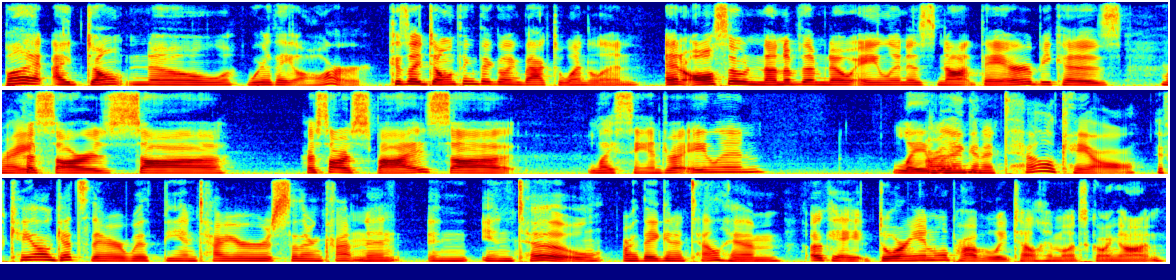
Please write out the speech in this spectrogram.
But I don't know where they are because I don't think they're going back to Wendlyn. And also, none of them know Aelin is not there because right. Hasar's saw Hasar's spies saw Lysandra Aelin. Leyland. Are they going to tell Chaol? If Chaol gets there with the entire southern continent in in tow, are they going to tell him? Okay, Dorian will probably tell him what's going on.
